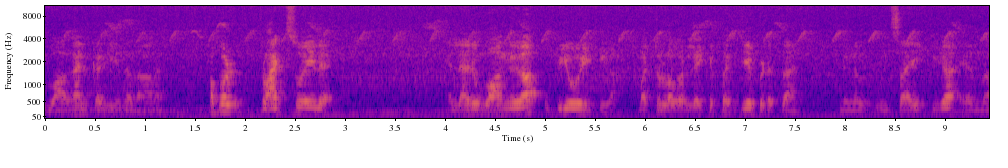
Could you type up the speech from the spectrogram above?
വാങ്ങാൻ കഴിയുന്നതാണ്. അപ്പോൾ ഫ്ലാക്സ് ഓയിൽ എല്ലാവരും വാങ്ങുക ഉപയോഗിക്കുക. മറ്റുള്ളവരിലേക്ക് പരിചയപ്പെടുത്താൻ നിങ്ങൾ ഉത്സാഹിക്കുക എന്ന്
